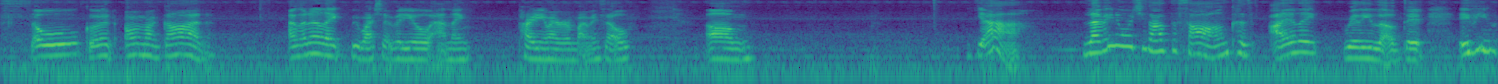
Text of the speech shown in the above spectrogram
so good. Oh my god. I'm gonna like rewatch that video and like party in my room by myself. Um yeah. Let me know what you thought of the song because I like really loved it. If you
